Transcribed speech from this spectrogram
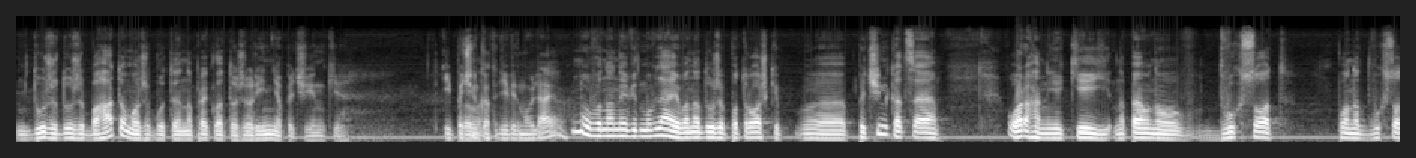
дуже-дуже багато може бути, наприклад, ожиріння печінки. І печінка Добре. тоді відмовляє. Ну, вона не відмовляє, вона дуже потрошки. Е, Печінка це орган, який, напевно, в 200, понад 200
